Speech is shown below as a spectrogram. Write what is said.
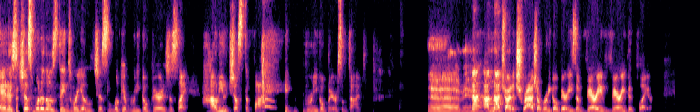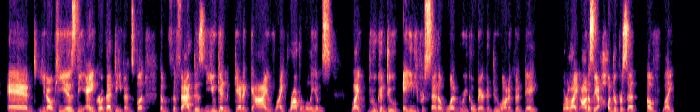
And it's just one of those things where you just look at Rudy Gobert, it's just like, how do you justify Rudy Gobert sometimes? Uh, man. Not, I'm not trying to trash on Rudy Gobert. He's a very, very good player. And, you know, he is the anchor of that defense. But the, the fact is, you can get a guy like Robert Williams, like who can do 80% of what Rudy Gobert can do on a good day, or like honestly, 100% of like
